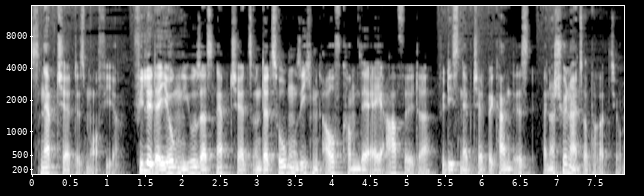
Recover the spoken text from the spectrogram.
Snapchat-Dysmorphia. Viele der jungen User Snapchats unterzogen sich mit Aufkommen der AR-Filter, für die Snapchat bekannt ist, einer Schönheitsoperation.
